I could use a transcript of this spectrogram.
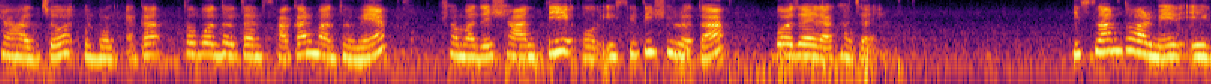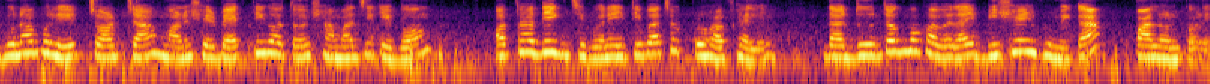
সাহায্য এবং একাত্মবদ্ধতা থাকার মাধ্যমে সমাজে শান্তি ও স্থিতিশীলতা বজায় রাখা যায়। ইসলাম ধর্মের এই গুণাবলীর চর্চা মানুষের ব্যক্তিগত, সামাজিক এবং অত্যাধিক জীবনে ইতিবাচক প্রভাব ফেলে তার দুর্যোগ মোকাবেলায় বিশেষ ভূমিকা পালন করে।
